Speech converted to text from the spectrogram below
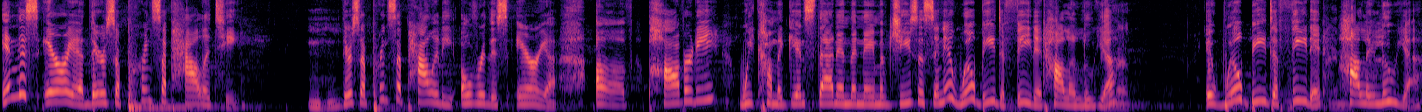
in this area, there's a principality. Mm-hmm. There's a principality over this area of poverty. We come against that in the name of Jesus, and it will be defeated. Hallelujah. Amen. It will be defeated. Amen. Hallelujah.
